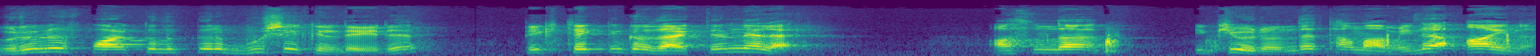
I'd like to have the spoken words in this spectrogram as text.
Ürünün farklılıkları bu şekildeydi. Peki teknik özellikleri neler? Aslında iki ürün de tamamıyla aynı.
